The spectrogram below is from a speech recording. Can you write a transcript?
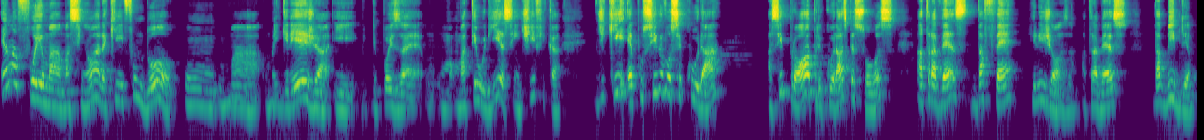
Ela foi uma, uma senhora que fundou um, uma, uma igreja e depois é, uma, uma teoria científica de que é possível você curar a si próprio, curar as pessoas através da fé religiosa, através da Bíblia.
